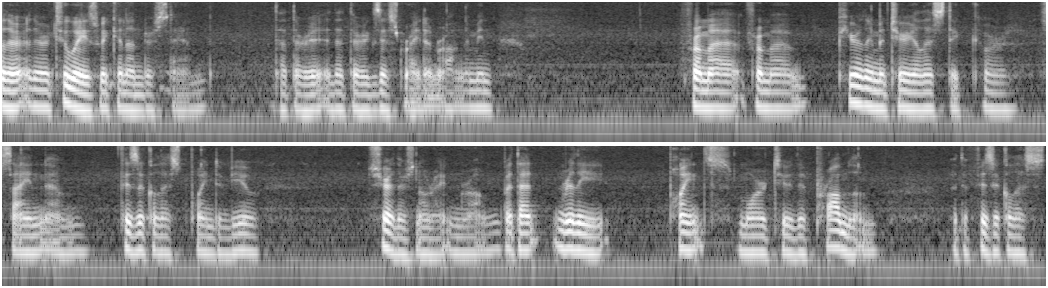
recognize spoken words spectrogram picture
So there, there are two ways we can understand that there, that there exists right and wrong. I mean, from a, from a purely materialistic or sign, um, physicalist point of view, sure, there's no right and wrong, but that really points more to the problem with the physicalist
